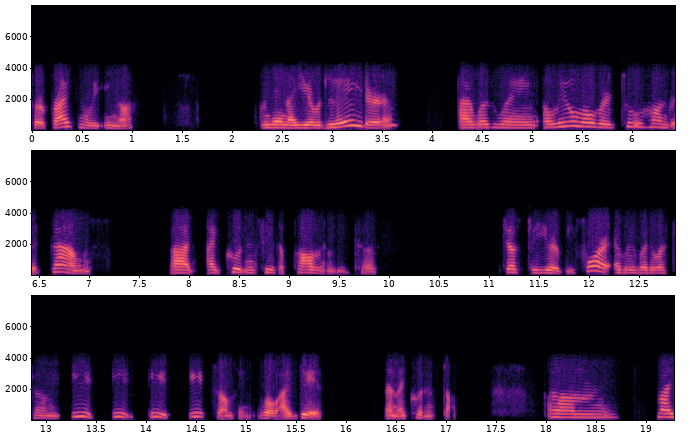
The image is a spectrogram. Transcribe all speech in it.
surprisingly enough. And then a year later, I was weighing a little over 200 pounds, but I couldn't see the problem because just a year before, everybody was telling me, eat, eat, eat, eat something. Well, I did, and I couldn't stop. Um, my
